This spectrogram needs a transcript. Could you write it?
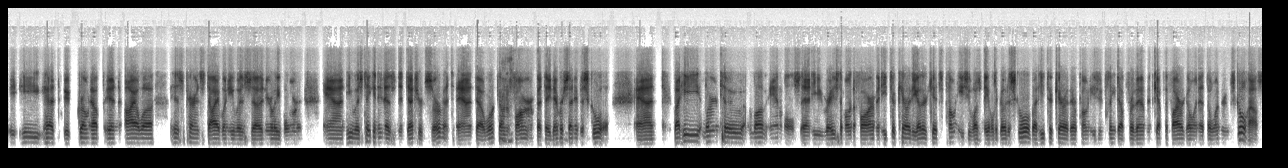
he had uh, grown up in Iowa. His parents died when he was uh, nearly born, and he was taken in as an indentured servant and uh, worked on a mm-hmm. farm, but they never sent him to school. And but he learned to love animals, and he raised them on the farm, and he took care of the other kids' ponies. He wasn't able to go to school, but he took care of their ponies and cleaned up for them and kept the fire going at the one-room schoolhouse.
